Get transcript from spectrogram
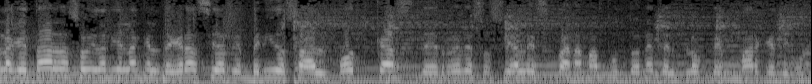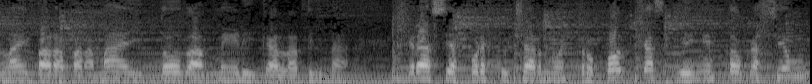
Hola, ¿qué tal? Soy Daniel Ángel de Gracia. Bienvenidos al podcast de redes sociales panamá.net, el blog de marketing online para Panamá y toda América Latina. Gracias por escuchar nuestro podcast y en esta ocasión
